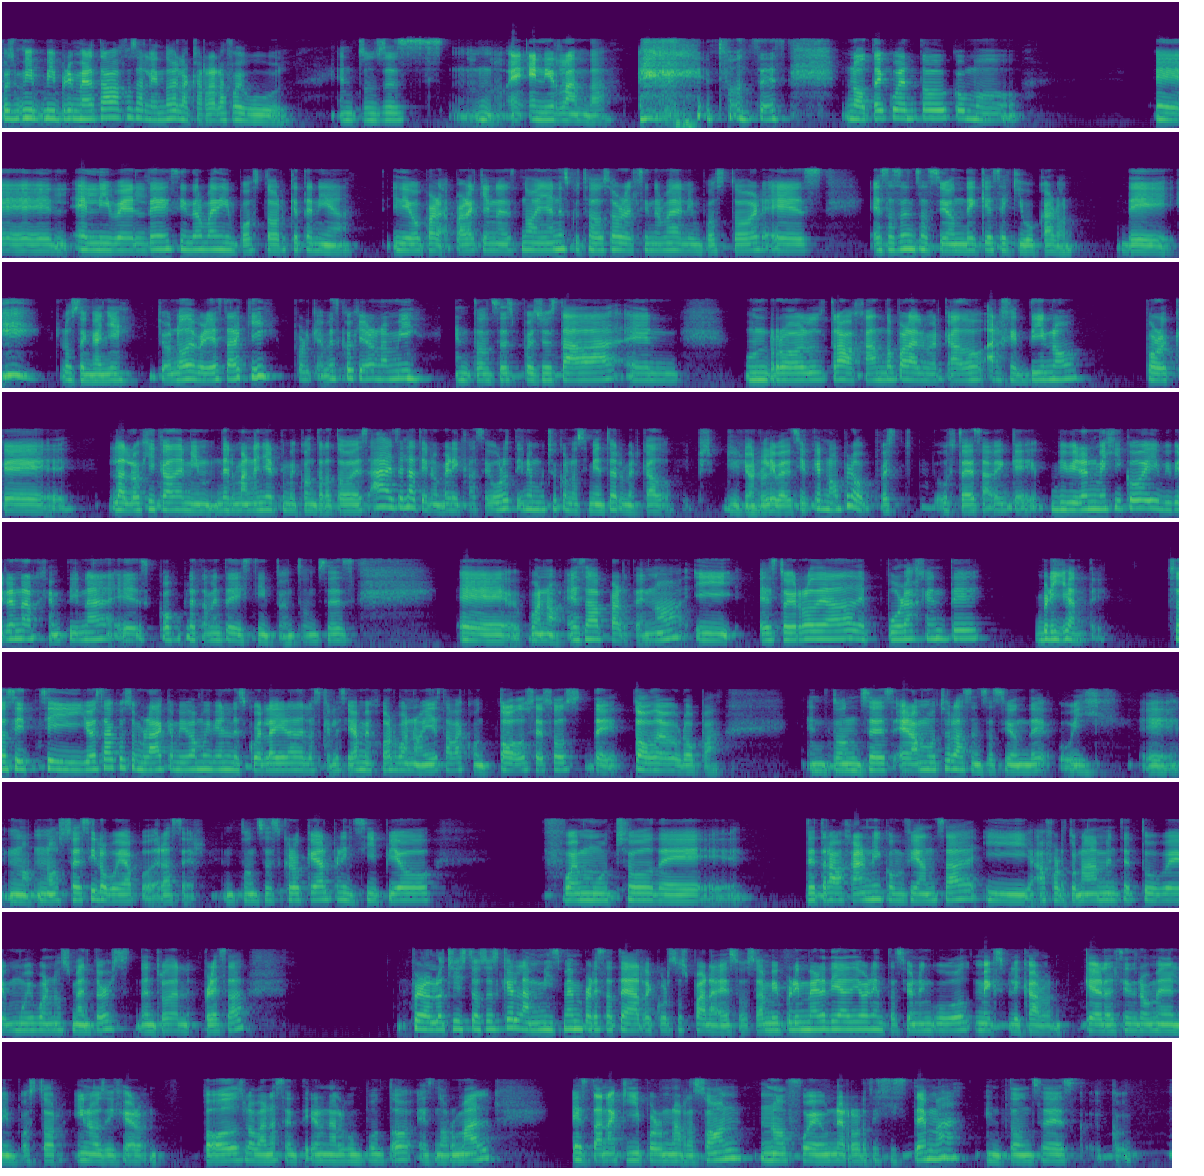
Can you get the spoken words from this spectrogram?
Pues mi, mi primer trabajo saliendo de la carrera fue Google. Entonces, en, en Irlanda. Entonces, no te cuento como el, el, nivel de síndrome de impostor que tenía. Y digo, para, para quienes no hayan escuchado sobre el síndrome del impostor, es esa sensación de que se equivocaron, de ¡Ah! los engañé, yo no debería estar aquí, ¿por qué me escogieron a mí? Entonces, pues yo estaba en un rol trabajando para el mercado argentino porque la lógica de mi, del manager que me contrató es, ah, es de Latinoamérica, seguro tiene mucho conocimiento del mercado. Pues, yo no le iba a decir que no, pero pues ustedes saben que vivir en México y vivir en Argentina es completamente distinto. Entonces, eh, bueno, esa parte, ¿no? Y estoy rodeada de pura gente brillante. O sea, si, si yo estaba acostumbrada a que me iba muy bien en la escuela y era de las que les iba mejor, bueno, ahí estaba con todos esos de toda Europa. Entonces, era mucho la sensación de, uy, eh, no, no, sé si lo voy a poder hacer. Entonces creo que al principio fue mucho de, de, trabajar mi confianza y afortunadamente tuve muy buenos mentors dentro de la empresa. Pero lo chistoso es que la misma empresa te da recursos para eso. O sea, mi primer día de orientación en Google me explicaron que era el síndrome del impostor y nos dijeron, todos lo van a sentir en algún punto, es normal están aquí por una razón, no fue un error de sistema, entonces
